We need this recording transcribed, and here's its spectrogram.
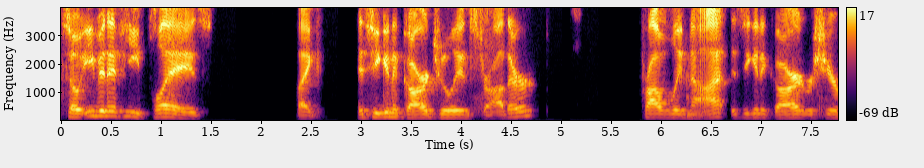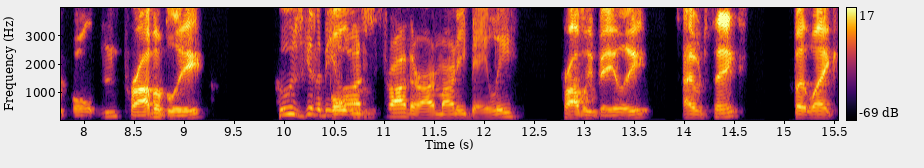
So even if he plays, like, is he going to guard Julian Strawther? Probably not. Is he going to guard Rasir Bolton? Probably. Who's going to be Bolton's- on Strawther? Amari Bailey. Probably Bailey. I would think, but like,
